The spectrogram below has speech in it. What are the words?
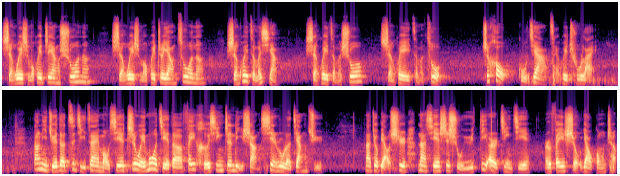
神为什么会这样说呢？神为什么会这样做呢？神会怎么想？神会怎么说？神会怎么做？之后骨架才会出来。当你觉得自己在某些枝微末节的非核心真理上陷入了僵局，那就表示那些是属于第二进阶，而非首要工程。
